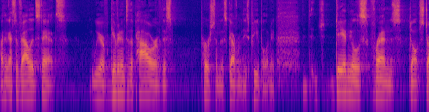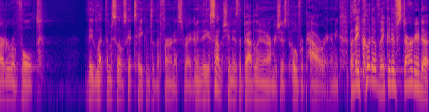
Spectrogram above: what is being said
I think that's a valid stance. We are given into the power of this person, this government, these people. I mean, Daniel's friends don't start a revolt. They let themselves get taken to the furnace, right? I mean, the assumption is the Babylonian army is just overpowering. I mean, but they could have. They could have started a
